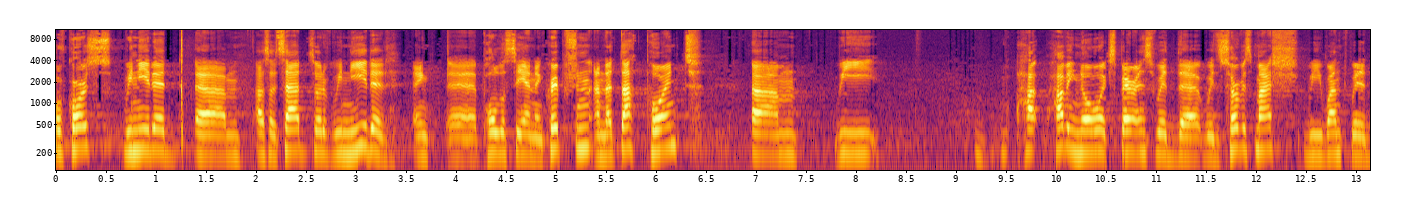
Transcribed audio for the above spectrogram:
Of course, we needed, um, as I said, sort of we needed uh, policy and encryption, and at that point, um, we, ha having no experience with with service mesh, we went with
